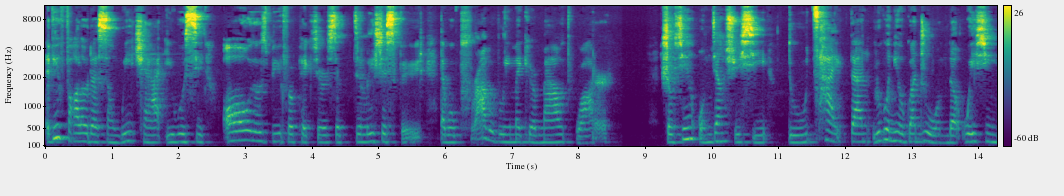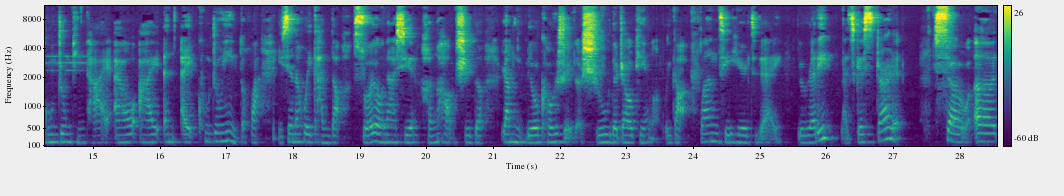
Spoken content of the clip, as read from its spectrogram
If you followed us on WeChat, you will see all those beautiful pictures of delicious food that will probably make your mouth water. 首先，我们将学习 读菜单。如果你有关注我们的微信公众平台 L I N A 空中英语的话，你现在会看到所有那些很好吃的、让你流口水的食物的照片了。We got plenty here today. You ready? Let's get started. So, a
